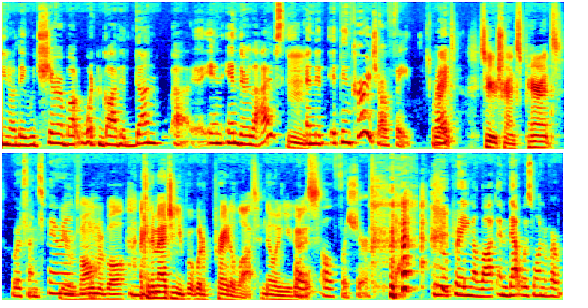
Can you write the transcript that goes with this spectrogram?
you know, they would share about what God had done uh, in in their lives, Mm. and it, it encouraged our faith. Right? Right. So you're transparent. We're transparent. You're vulnerable. I can imagine you would have prayed a lot, knowing you yeah. Oh, guys. Oh, for sure. Yeah, we were praying a lot, and that was one of our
